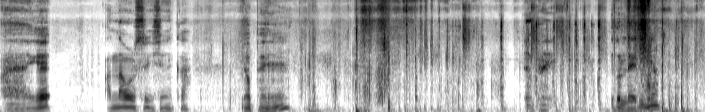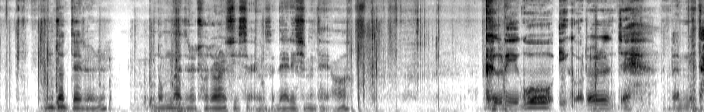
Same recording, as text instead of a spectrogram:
아, 이게 안 나올 수 있으니까 옆에 옆에 이걸 내리면 운전대를 높낮이를 조절할 수 있어요. 그래서 내리시면 돼요. 그리고 이거를 이제 뺍니다.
